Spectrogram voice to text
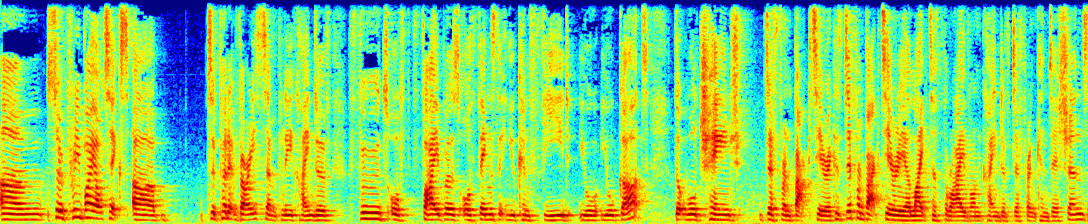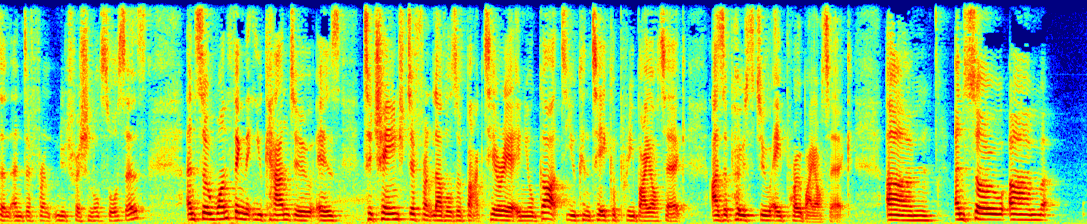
Um, so prebiotics are, to put it very simply, kind of foods or fibers or things that you can feed your, your gut that will change different bacteria because different bacteria like to thrive on kind of different conditions and, and different nutritional sources. And so, one thing that you can do is to change different levels of bacteria in your gut, you can take a prebiotic as opposed to a probiotic. Um, and so, um,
